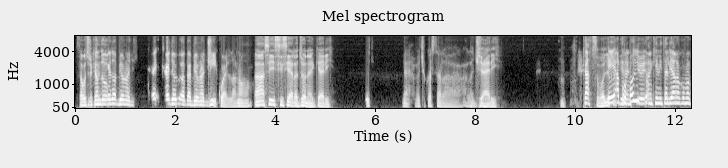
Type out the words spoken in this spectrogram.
stavo cercando... Credo abbia una, cre- credo abbia una G quella, no? Ah, sì, sì, sì, hai ragione, Gary. Eh, invece questa è la, la. Jerry. Mm. Cazzo, voglio E a capire proposito- anche, anche in italiano come,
